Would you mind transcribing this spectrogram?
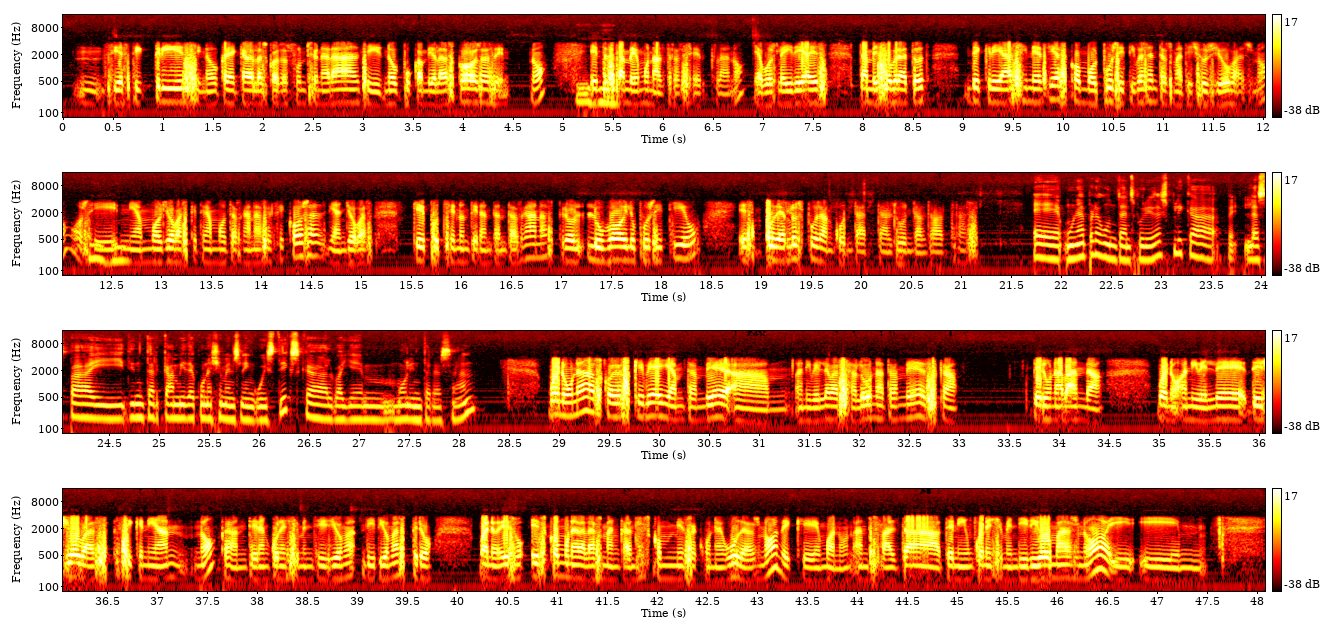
si estic trist, si no crec que les coses funcionaran, si no puc canviar les coses, no? Uh -huh. Entres també en un altre cercle, no? Llavors la idea és també sobretot de crear sinergies com molt positives entre els mateixos joves, no? O sigui, mm -hmm. n'hi ha molts joves que tenen moltes ganes de fer coses, hi ha joves que potser no en tenen tantes ganes, però el bo i el positiu és poder-los posar en contacte els uns dels altres. Eh, una pregunta, ens podries explicar l'espai d'intercanvi de coneixements lingüístics, que el veiem molt interessant? Bueno, una de les coses que veiem també a, a nivell de Barcelona també és que, per una banda, bueno, a nivell de, de joves sí que n'hi ha, no?, que en tenen coneixements d'idiomes, però bueno, és, és com una de les mancances com més reconegudes, no?, de que, bueno, ens falta tenir un coneixement d'idiomes, no?, i, i,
